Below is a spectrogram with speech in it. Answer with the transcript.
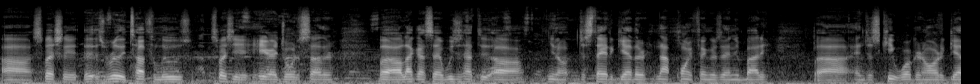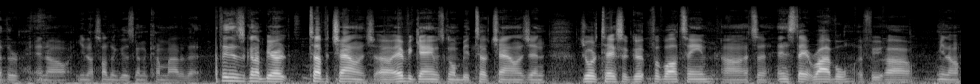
Uh, especially, it's really tough to lose, especially here at Georgia Southern. But like I said, we just have to, you know, just stay together, not point fingers at anybody uh, and just keep working hard together, and uh, you know something is going to come out of that. I think this is going to be our toughest challenge. Uh, every game is going to be a tough challenge, and Georgia Tech's a good football team. Uh, it's an in-state rival, if we, uh, you know,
